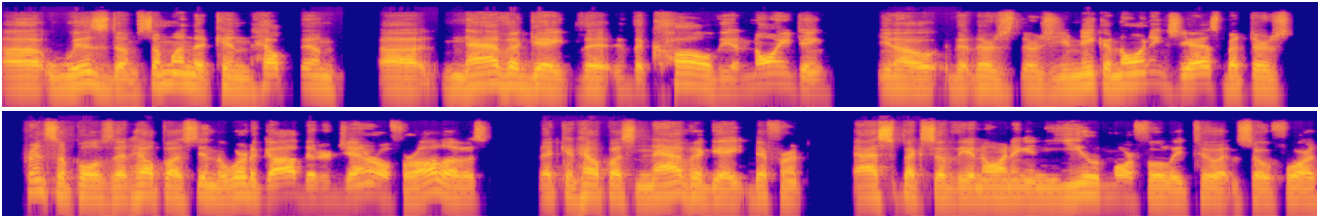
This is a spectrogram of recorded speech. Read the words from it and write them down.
uh, wisdom, someone that can help them uh, navigate the the call, the anointing. You know, there's there's unique anointings, yes, but there's principles that help us in the Word of God that are general for all of us that can help us navigate different aspects of the anointing and yield more fully to it and so forth.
